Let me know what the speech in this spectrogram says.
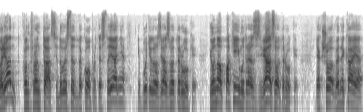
варіант конфронтації довести до такого протистояння, і Путін розв'язувати руки. Його навпаки, йому треба зв'язувати руки. Якщо виникає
